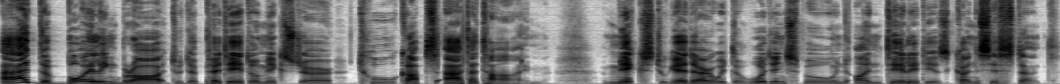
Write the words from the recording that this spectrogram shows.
Add the boiling broth to the potato mixture 2 cups at a time. Mix together with the wooden spoon until it is consistent.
